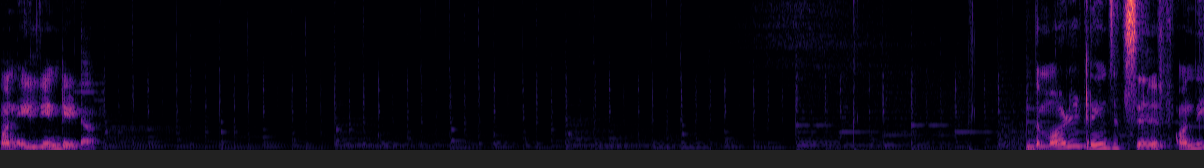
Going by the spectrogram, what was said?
on alien data. The model trains itself on the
